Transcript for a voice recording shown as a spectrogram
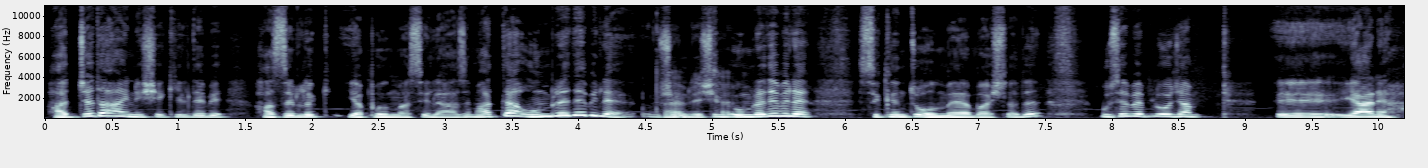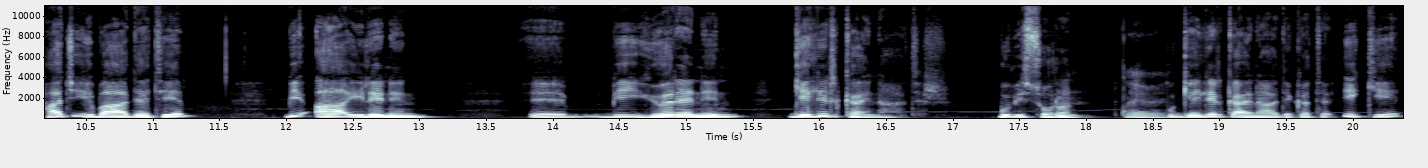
Hacca da aynı şekilde bir hazırlık yapılması lazım. Hatta umrede bile şimdi Tabii, şimdi tabii. umrede bile sıkıntı olmaya başladı. Bu sebeple hocam e, yani hac ibadeti bir ailenin e, bir yörenin gelir kaynağıdır. Bu bir sorun. Evet. Bu gelir kaynağı dikkate. İki,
